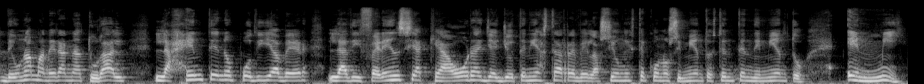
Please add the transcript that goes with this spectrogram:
de una manera natural, la gente no podía ver la diferencia que ahora ya yo tenía esta revelación, este conocimiento, este entendimiento en mí.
